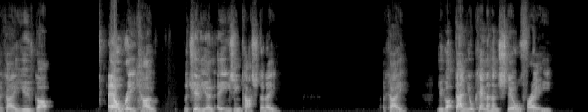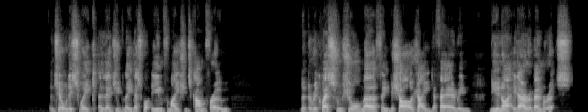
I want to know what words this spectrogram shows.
Okay, you've got El Rico, the Chilean, he's in custody. Okay. You got Daniel Kinahan still free until this week, allegedly. That's what the information's come through. That the request from Sean Murphy, the charge d'affaires in the United Arab Emirates,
